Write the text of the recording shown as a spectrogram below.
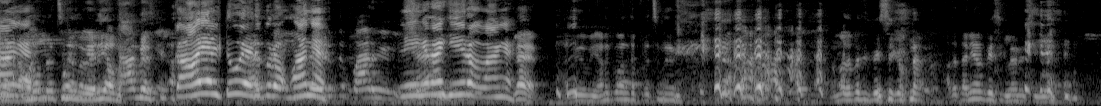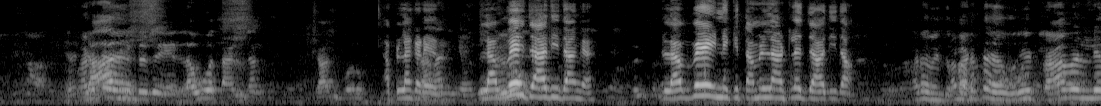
வாங்க. பிரச்சனை நம்ம வெளியே காயல் டூ எடுக்கிறோம். வாங்க. நீங்க. தான் ஹீரோ வாங்க. அது எனக்கு வந்த பிரச்சனை. நம்ம அதை பத்தி பேசிக்கணும் அதை தனியா பேசிக்கலாம்னு வச்சுக்கோங்க. அப்படிலாம் கிடையாது. லவ்வே ஜாதி தாங்க லவ்வே இன்னைக்கு தமிழ்நாட்டுல ஜாதி தான் மேடம் இந்த படத்தை ஒரே டிராவல்லே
